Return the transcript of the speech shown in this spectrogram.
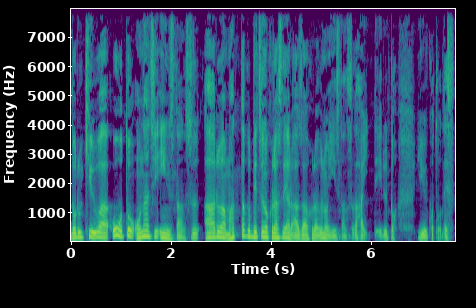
ドル Q は O と同じインスタンス、R は全く別のクラスである other flag のインスタンスが入っているということです。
